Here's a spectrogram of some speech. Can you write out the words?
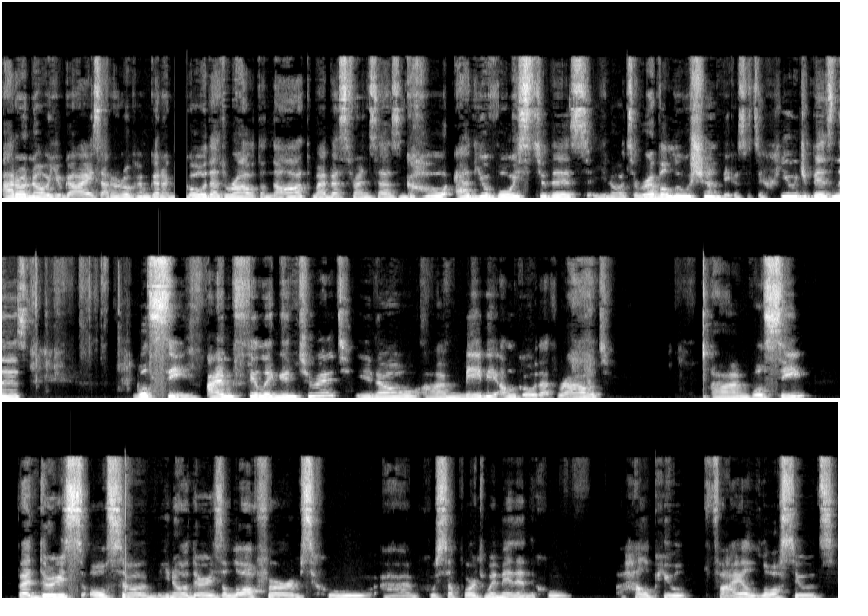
I don't know, you guys. I don't know if I'm gonna go that route or not. My best friend says, go add your voice to this. You know, it's a revolution because it's a huge business. We'll see. I'm feeling into it. You know, um, maybe I'll go that route. Um, we'll see. But there is also, you know, there is a law firms who um, who support women and who help you file lawsuits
